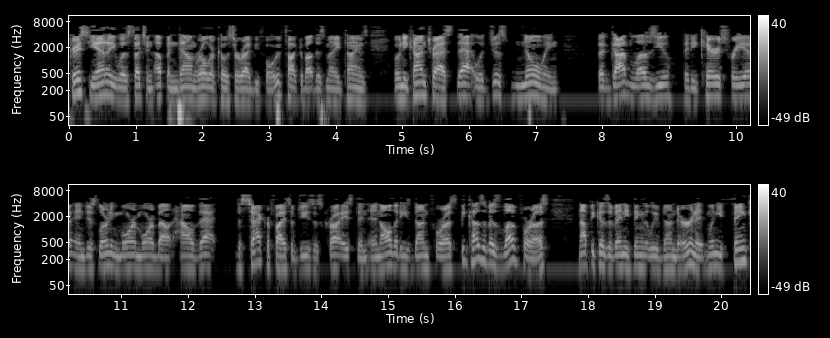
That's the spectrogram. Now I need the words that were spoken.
Christianity was such an up and down roller coaster ride before. We've talked about this many times. But when you contrast that with just knowing that God loves you, that He cares for you, and just learning more and more about how that, the sacrifice of Jesus Christ and, and all that He's done for us because of His love for us, not because of anything that we've done to earn it. When you think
